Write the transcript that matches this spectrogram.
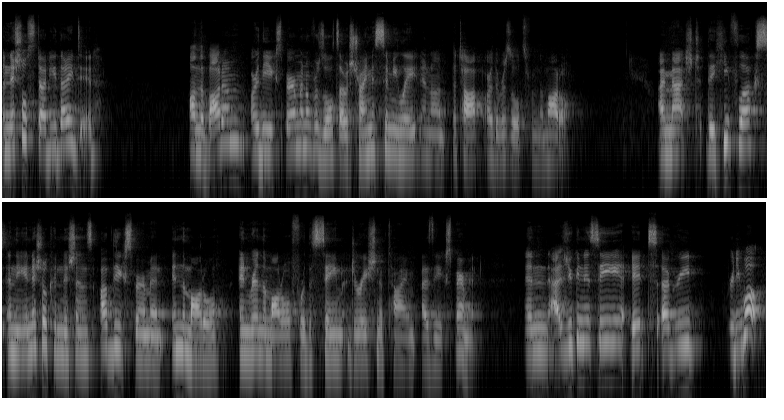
initial study that I did. On the bottom are the experimental results I was trying to simulate, and on the top are the results from the model. I matched the heat flux and the initial conditions of the experiment in the model and ran the model for the same duration of time as the experiment. And as you can see, it agreed pretty well.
